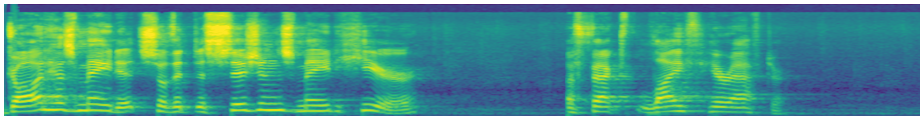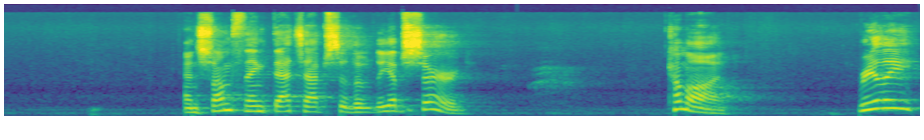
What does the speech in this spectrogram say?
God has made it so that decisions made here affect life hereafter. And some think that's absolutely absurd. Come on. Really?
